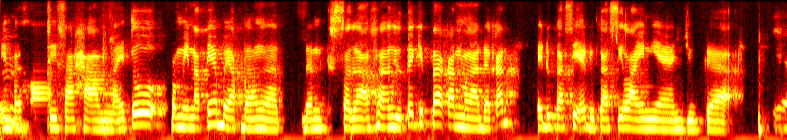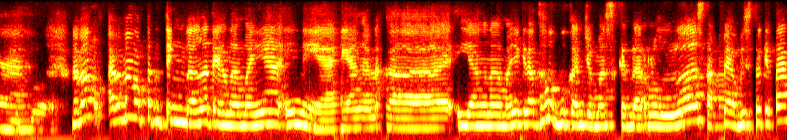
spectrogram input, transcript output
investasi saham. Nah itu peminatnya banyak banget. Dan selanjutnya kita akan mengadakan edukasi-edukasi lainnya juga. Ya, memang memang penting banget yang namanya ini ya, yang uh, yang namanya kita tahu bukan cuma sekedar lulus, tapi habis itu kita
